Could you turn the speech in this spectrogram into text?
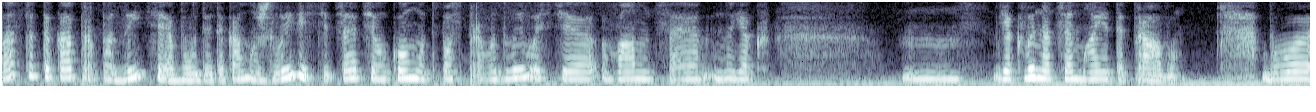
вас тут така пропозиція буде, така можливість, і це цілком от по справедливості вам це, ну як, як ви на це маєте право. Бо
